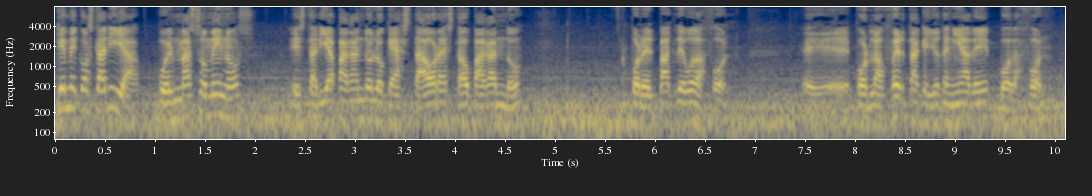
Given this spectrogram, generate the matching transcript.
¿Qué me costaría? Pues más o menos estaría pagando lo que hasta ahora he estado pagando por el pack de Vodafone, eh, por la oferta que yo tenía de Vodafone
